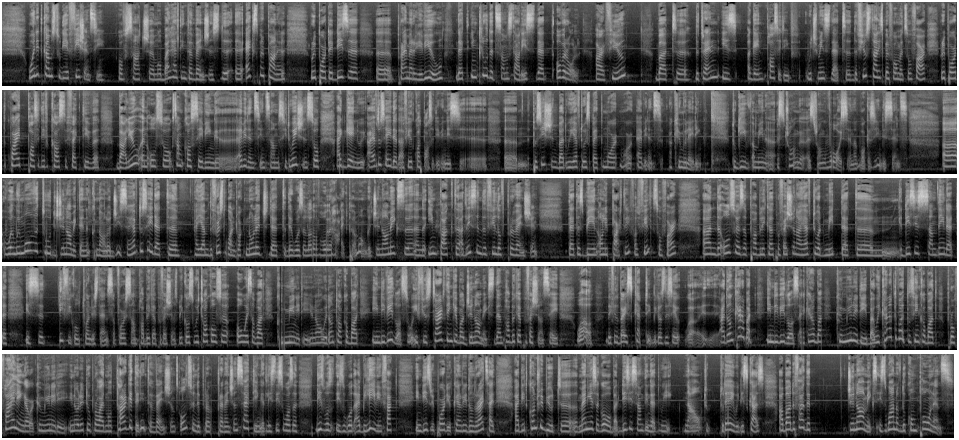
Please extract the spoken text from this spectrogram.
When it comes to the efficiency of such uh, mobile health interventions, the uh, expert panel reported this uh, uh primary review that included some studies that overall are few, but uh, the trend is again positive, which means that uh, the few studies performed so far report quite positive cost-effective uh, value and also some cost-saving uh, evidence in some situations. So again, I have to say that I feel quite positive in this uh, um, position, but we have to expect more more evidence accumulating to give, I mean, a, a strong a strong voice and advocacy in this sense. Uh, when we move to genomic technologies, I have to say that uh, I am the first one to acknowledge that there was a lot of overhype among genomics uh, and the impact, uh, at least in the field of prevention, that has been only partly fulfilled so far. And also, as a public health professional, I have to admit that um, this is something that uh, uh, difficult to understand for some public health professionals because we talk also always about community you know? We don't talk about individuals. So if you start thinking about genomics then public health professionals say well they feel very skeptic because they say well i don't care about individuals i care about community. But we cannot avoid to think about profiling our community in order to provide more targeted interventions also in the pre- prevention setting. At least this was a this was is what i believe. In fact in this report you can read on the right side i did contribute uh, many years ago, but this is something that we now, to, today, we discuss about the fact that genomics is one of the components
